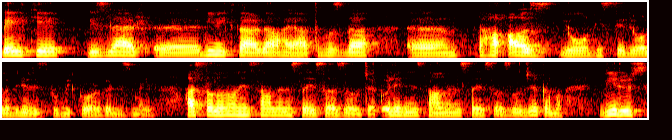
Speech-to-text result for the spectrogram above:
Belki bizler e, bir miktar daha hayatımızda daha az yoğun hissediyor olabiliriz bu mikroorganizmayı. Hastalanan insanların sayısı azalacak, ölen insanların sayısı azalacak ama virüs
